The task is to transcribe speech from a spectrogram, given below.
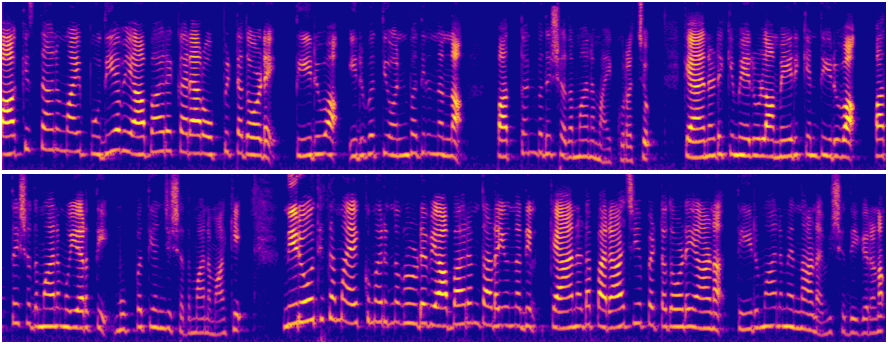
പാകിസ്ഥാനുമായി പുതിയ വ്യാപാര കരാർ ഒപ്പിട്ടതോടെ തീരുവ ഇരുപത്തിയൊൻപതിൽ നിന്ന് പത്തൊൻപത് ശതമാനമായി കുറച്ചു. കാനഡയ്ക്ക് മേലുള്ള അമേരിക്കൻ തീരുവ പത്ത് ശതമാനം ഉയർത്തി മുപ്പത്തിയഞ്ച് ശതമാനമാക്കി. നിരോധിത മയക്കുമരുന്നുകളുടെ വ്യാപാരം തടയുന്നതിൽ കാനഡ പരാജയപ്പെട്ടതോടെയാണ് തീരുമാനമെന്നാണ് വിശദീകരണം.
